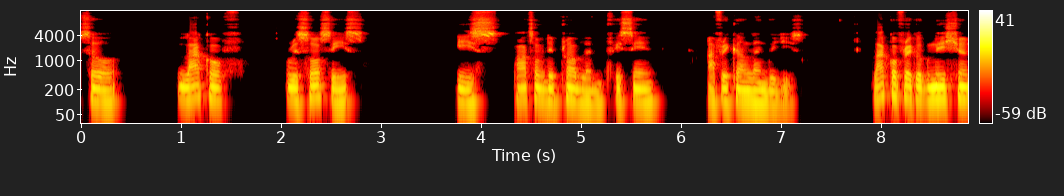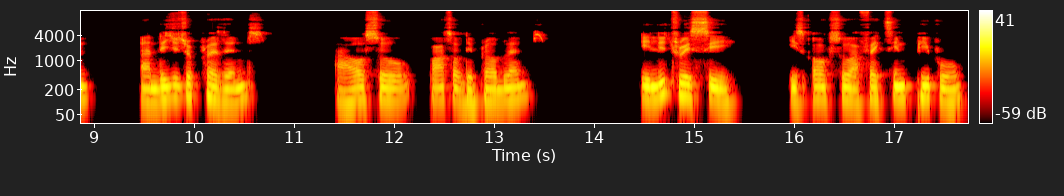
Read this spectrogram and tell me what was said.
So lack of resources is part of the problem facing African languages. Lack of recognition and digital presence are also part of the problems. Illiteracy is also affecting people,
